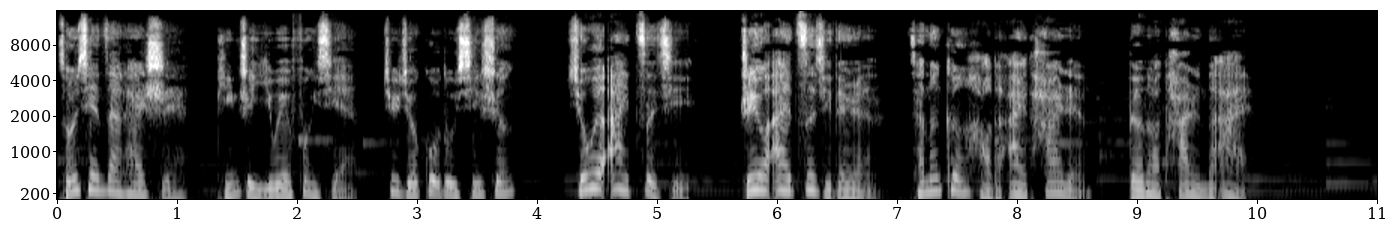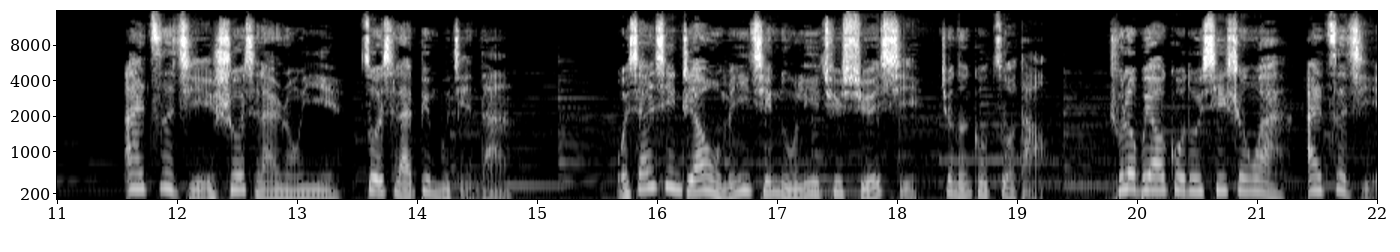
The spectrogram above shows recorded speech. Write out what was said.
从现在开始，停止一味奉献，拒绝过度牺牲，学会爱自己。只有爱自己的人，才能更好的爱他人，得到他人的爱。爱自己说起来容易，做起来并不简单。我相信，只要我们一起努力去学习，就能够做到。除了不要过度牺牲外，爱自己，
